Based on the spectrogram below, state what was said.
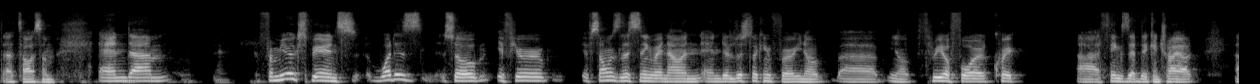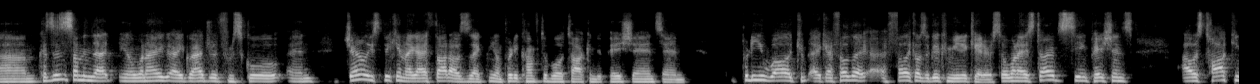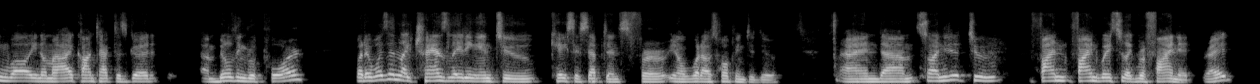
That's awesome. And um, from your experience what is so if you're if someone's listening right now and, and they're just looking for you know uh, you know three or four quick uh, things that they can try out because um, this is something that you know when I, I graduated from school and generally speaking like i thought i was like you know pretty comfortable talking to patients and pretty well like i felt like i felt like i was a good communicator. So when i started seeing patients i was talking well you know my eye contact is good. I'm building rapport but it wasn't like translating into case acceptance for you know what I was hoping to do, and um, so I needed to find find ways to like refine it, right?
